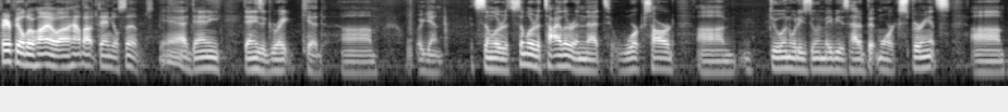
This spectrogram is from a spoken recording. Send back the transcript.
Fairfield, Ohio, uh, how about Daniel Sims? Yeah, Danny. Danny's a great kid. Um, again, it's similar to similar to Tyler in that works hard, um, doing what he's doing. Maybe he's had a bit more experience. Um,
